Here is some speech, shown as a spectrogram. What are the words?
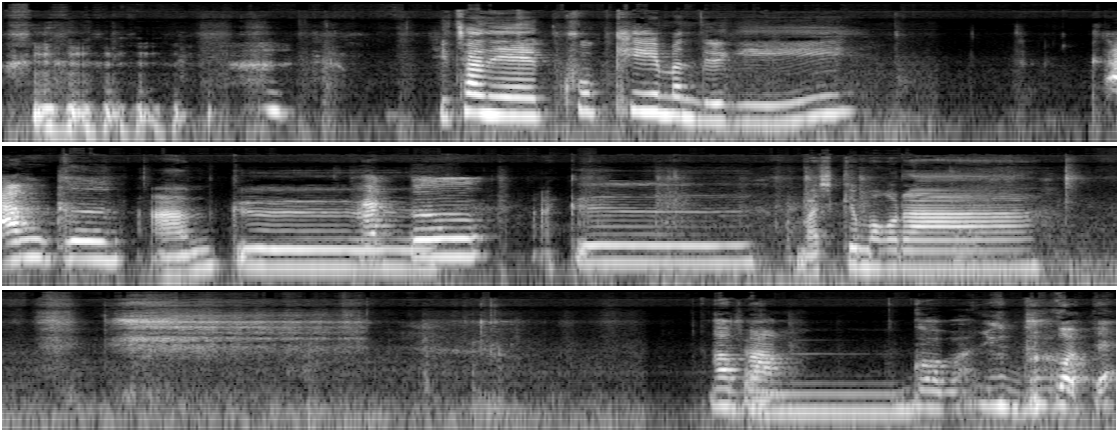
희찬이의 쿠키 만들기. 안 그. 암끝. 안 그. 아끄 맛있게 먹어라 봐봐. 짠 이거 봐. 이거 누가 돼?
